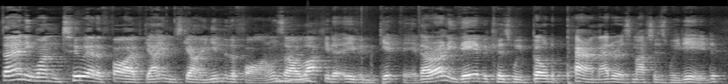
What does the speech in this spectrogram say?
They only won two out of five games going into the finals. They were lucky to even get there. They were only there because we belted Parramatta as much as we did.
